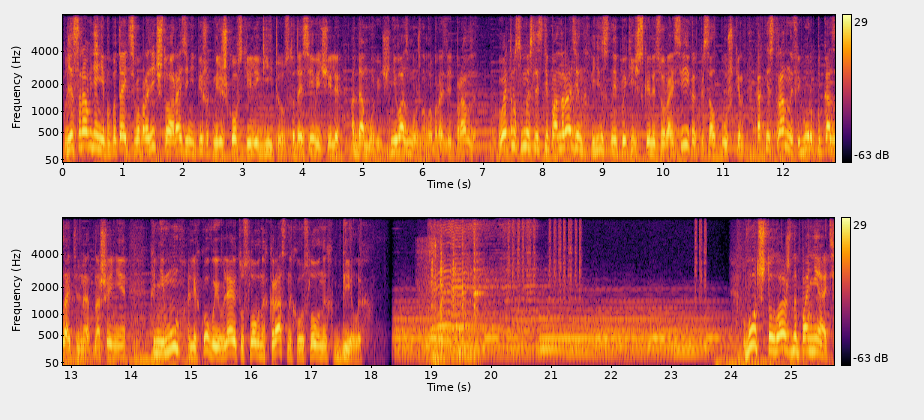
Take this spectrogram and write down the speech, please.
Для сравнения попытайтесь вообразить, что о Разине пишут Мережковский или Гиппиус, Ходосевич или Адамович. Невозможно вообразить, правда? В этом смысле Степан Разин – единственное поэтическое лицо России, как писал Пушкин. Как ни странно, фигура показательная. Отношение к нему легко выявляют условных красных и условных белых. Вот что важно понять.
